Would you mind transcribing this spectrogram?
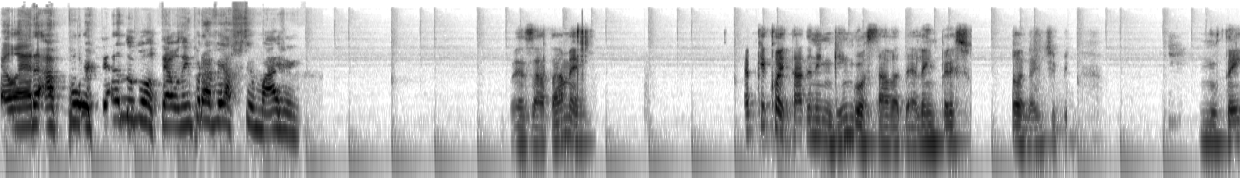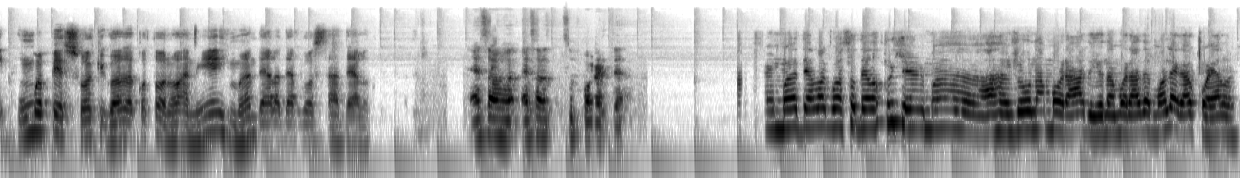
Ela era a porteira do motel, nem pra ver a filmagem. Exatamente. É porque, coitada, ninguém gostava dela, é impressionante. bicho. Não tem uma pessoa que gosta da Cotonorra, nem a irmã dela deve gostar dela. Essa, essa suporta. A irmã dela gosta dela porque a irmã arranjou o namorado e o namorado é mó legal com ela.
